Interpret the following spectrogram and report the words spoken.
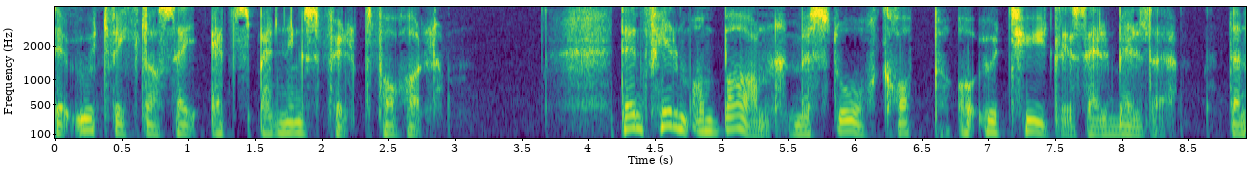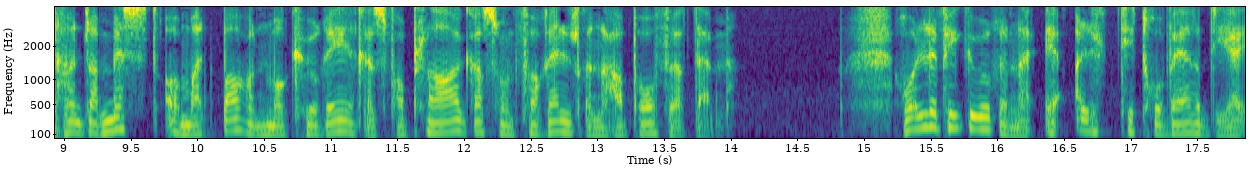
Det utvikler seg et spenningsfylt forhold. Det er en film om barn med stor kropp og utydelig selvbilde. Den handler mest om at barn må kureres for plager som foreldrene har påført dem. Rollefigurene er alltid troverdige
